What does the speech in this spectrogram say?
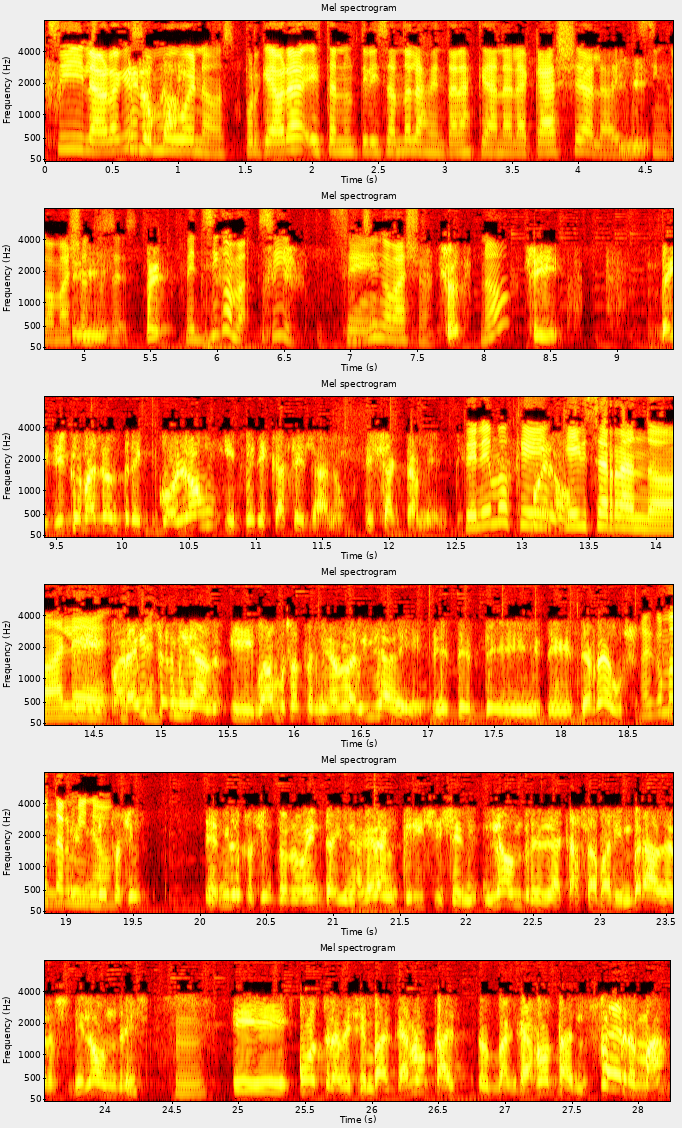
Sí, la verdad que son muy buenos, porque ahora están utilizando las ventanas que dan a la calle, a la 25 de mayo, entonces... 25 de mayo, sí, 25 pues, de mayo, ¿no? Sí, 25 de mayo entre Colón y Pérez Castellano, exactamente. Tenemos que, bueno, que ir cerrando, Ale. Para ir este. terminando, y vamos a terminar la vida de, de, de, de Reus. ¿Cómo terminó? En 1890 hay una gran crisis en Londres, de la casa Baring Brothers de Londres. Mm. Eh, otra vez en bancarrota, bancarrota, enferma,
